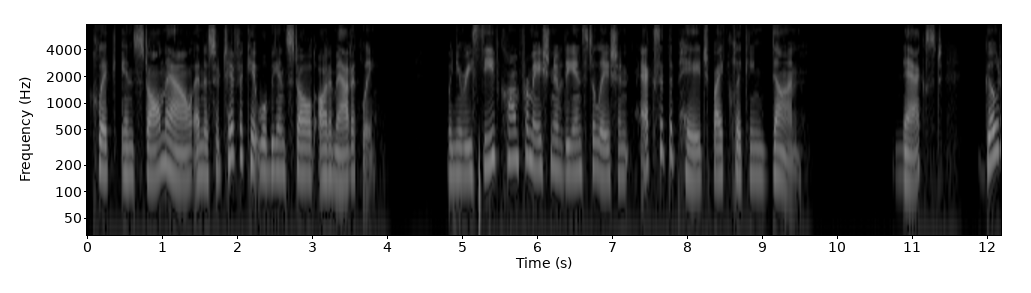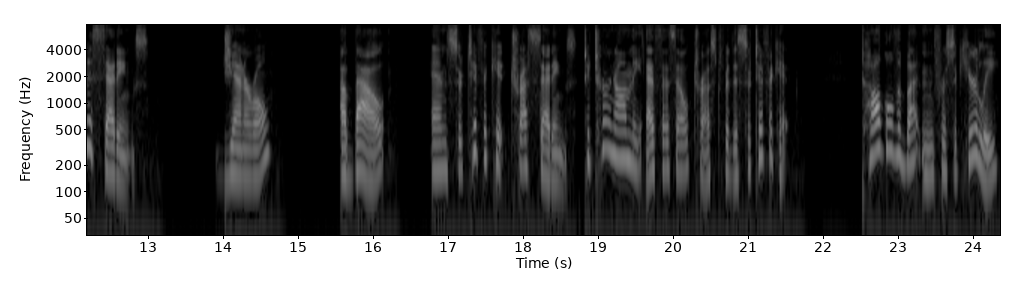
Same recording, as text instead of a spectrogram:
Click Install Now and the certificate will be installed automatically. When you receive confirmation of the installation, exit the page by clicking Done. Next, go to Settings, General, About, and Certificate Trust Settings to turn on the SSL Trust for this certificate. Toggle the button for Securly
